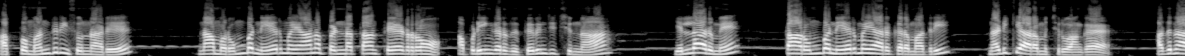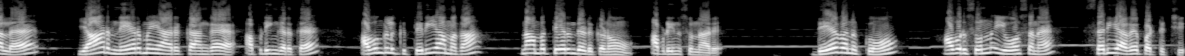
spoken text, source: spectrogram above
அப்ப மந்திரி சொன்னாரு நாம ரொம்ப நேர்மையான பெண்ணைத்தான் தேடுறோம். அப்படிங்கறது தெரிஞ்சிச்சுன்னா எல்லாருமே தான் ரொம்ப நேர்மையா இருக்கிற மாதிரி நடிக்க ஆரம்பிச்சிருவாங்க. அதனால யார் நேர்மையா இருக்காங்க அப்படிங்கறத அவங்களுக்கு தெரியாம தான் நாம தேர்ந்தெடுக்கணும் அப்படின்னு சொன்னாரு. தேவனுக்கும் அவர் சொன்ன யோசனை சரியாவே பட்டுச்சு.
